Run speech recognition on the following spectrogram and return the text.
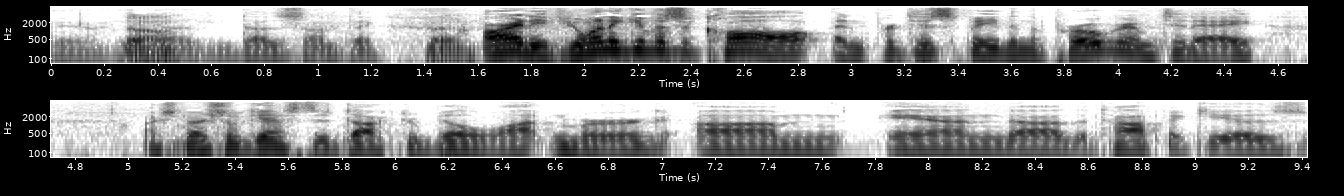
Yeah, So- does, does something. But- All right, if you want to give us a call and participate in the program today, our special guest is Dr. Bill Wattenberg, um, and uh, the topic is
